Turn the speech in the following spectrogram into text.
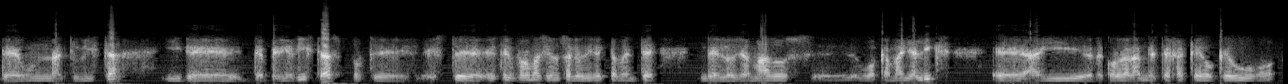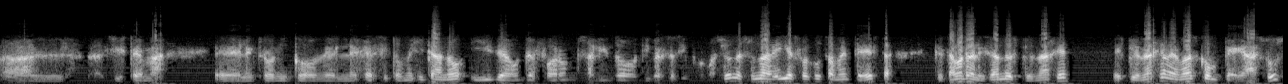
de un activista y de, periodistas, porque este, esta información salió directamente de los llamados eh, Guacamaya Leaks. Eh, ahí recordarán de este hackeo que hubo al, sistema eh, electrónico del ejército mexicano y de donde fueron saliendo diversas informaciones. Una de ellas fue justamente esta, que estaban realizando espionaje, espionaje además con Pegasus,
